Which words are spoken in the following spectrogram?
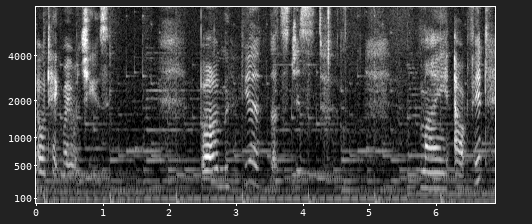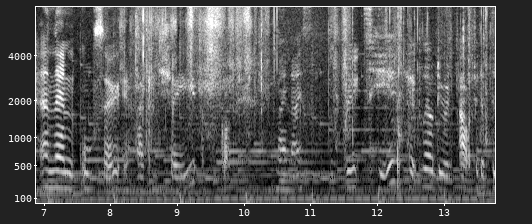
I will take my own shoes. But um, yeah, that's just my outfit. And then also, if I can show you, I've got my nice boots here. Hopefully I'll do an outfit of the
